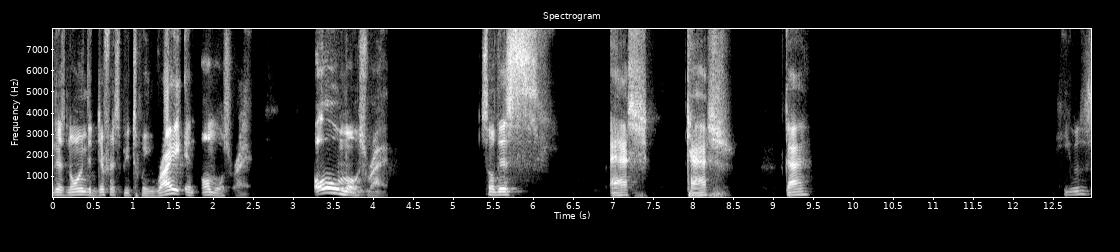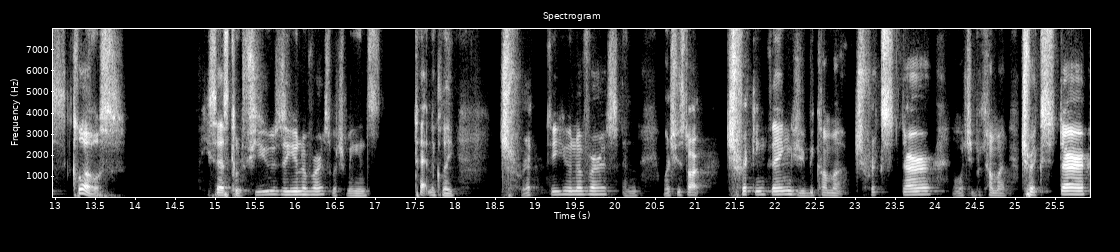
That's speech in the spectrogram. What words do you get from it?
It is knowing the difference between right and almost right. Almost right. So this Ash Cash guy, he was close. He says confuse the universe, which means technically trick the universe. And once you start tricking things, you become a trickster. And once you become a trickster,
